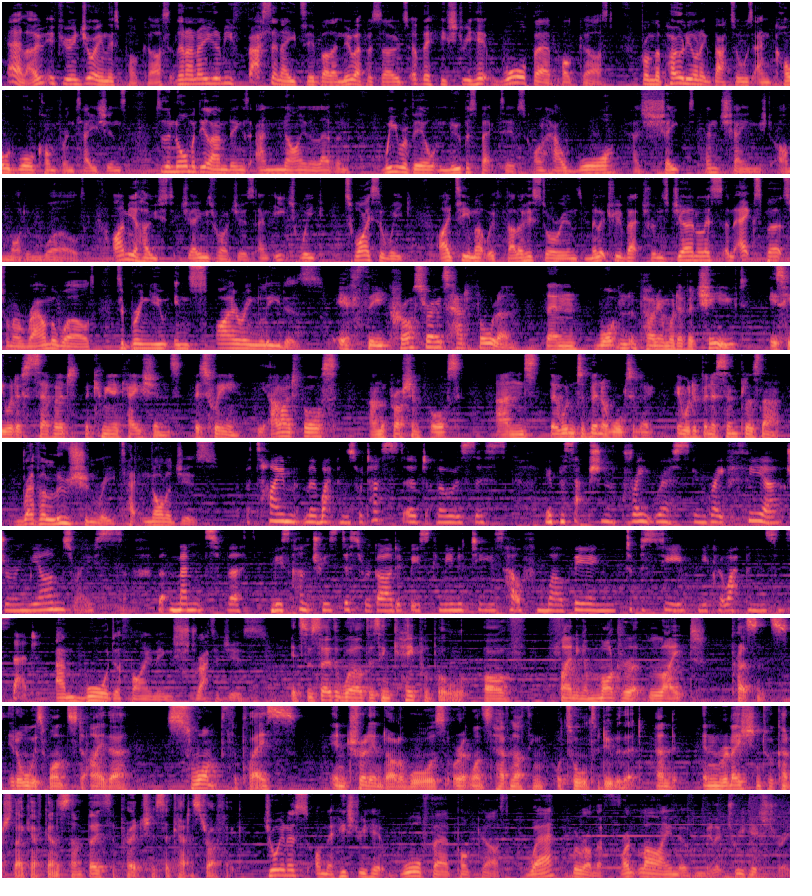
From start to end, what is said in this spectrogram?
Hello, if you're enjoying this podcast, then I know you're going to be fascinated by the new episodes of the History Hit Warfare podcast, from Napoleonic battles and Cold War confrontations to the Normandy landings and 9 11 we reveal new perspectives on how war has shaped and changed our modern world. I'm your host, James Rogers, and each week, twice a week, I team up with fellow historians, military veterans, journalists, and experts from around the world to bring you inspiring leaders. If the crossroads had fallen, then what Napoleon would have achieved is he would have severed the communications between the Allied force and the Prussian force and there wouldn't have been a Waterloo. It would have been as simple as that. Revolutionary technologies. At the time the weapons were tested, there was this a perception of great risk and great fear during the arms race that meant that these countries disregarded these communities' health and well being to pursue nuclear weapons instead. And war defining strategies. It's as though the world is incapable of finding a moderate light presence. It always wants to either swamp the place in trillion dollar wars or it wants to have nothing at all to do with it. And in relation to a country like Afghanistan, both approaches are catastrophic. Join us on the History Hit Warfare podcast, where we're on the front line of military history.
